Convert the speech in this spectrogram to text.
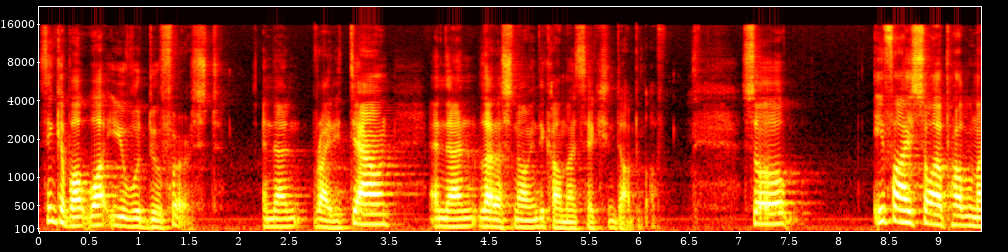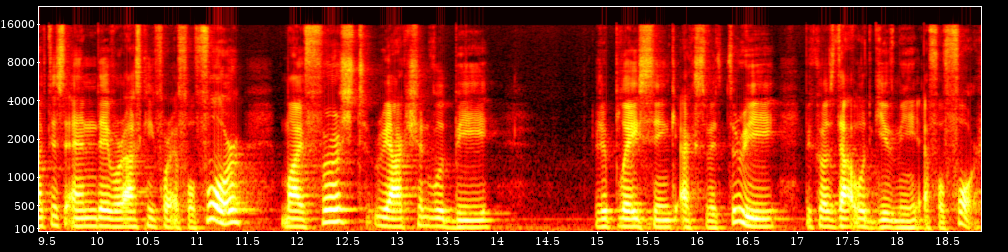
think about what you would do first, and then write it down and then let us know in the comment section down below. So if I saw a problem like this and they were asking for f of 4, my first reaction would be replacing x with 3 because that would give me f of 4.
